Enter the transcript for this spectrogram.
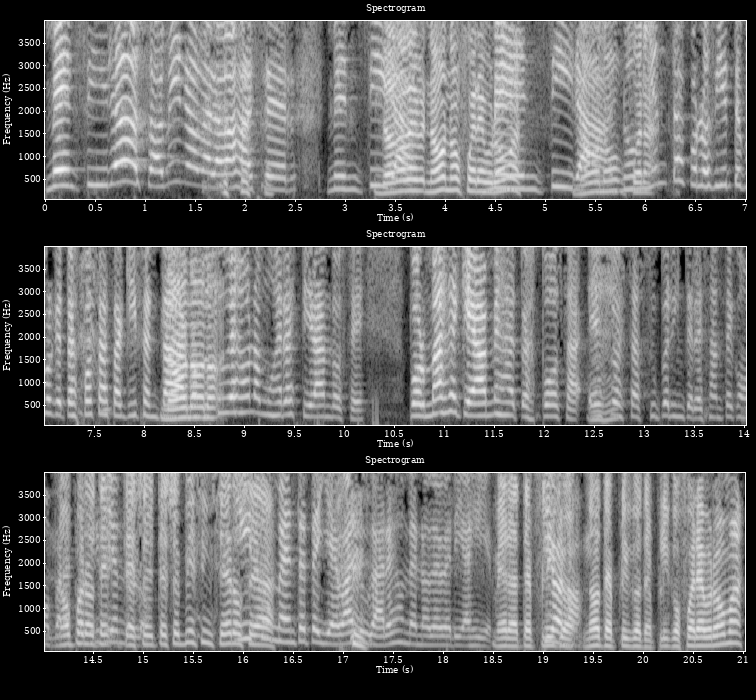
¡Mentiroso! A mí no me la vas a hacer. Mentira. No, no, no, no, fuera broma. Mentira. No, No, no, fuera- mientas por los dientes porque tu esposa está aquí sentada. No, no, Cuando no. tú ves a una mujer estirándose, por más de que ames a tu esposa, eso está súper interesante como para No, pero te, te soy, te soy bien sincero, o y sea... tu mente te lleva a lugares donde no deberías ir. Mira, te ¿Sí o explico. no? no? te explico, te explico. Fuera de broma,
